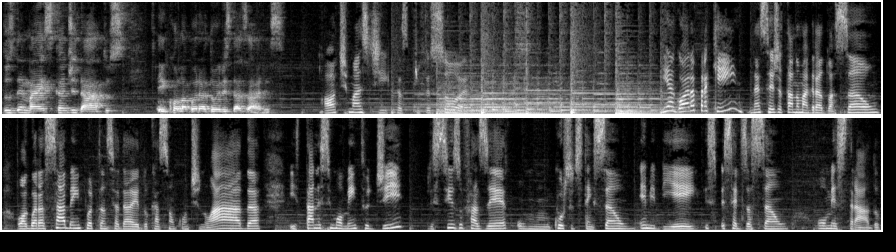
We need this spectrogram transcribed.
dos demais candidatos e colaboradores das áreas. Ótimas dicas, professor. E agora, para quem né, seja está numa graduação ou agora sabe a importância da educação continuada e está nesse momento de preciso fazer um curso de extensão, MBA, especialização ou mestrado.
